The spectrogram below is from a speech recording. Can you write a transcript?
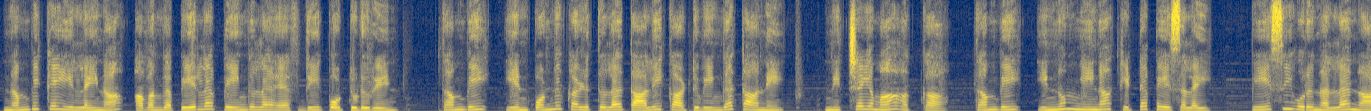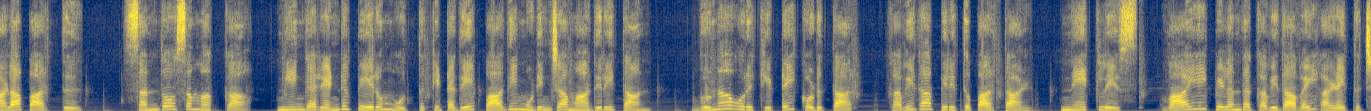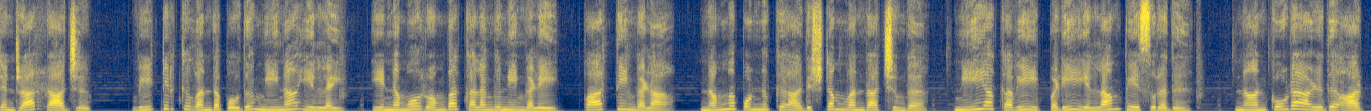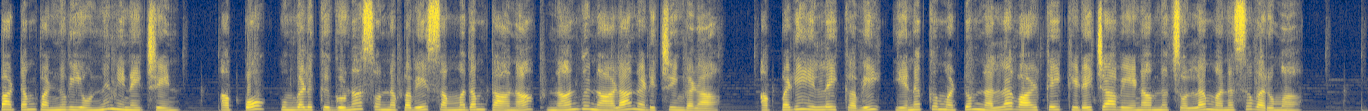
நம்பிக்கை இல்லைனா அவங்க பேர்ல பேங்குல எஃப்டி போட்டுடுறேன். தம்பி என் பொண்ணு கழுத்துல தாலி காட்டுவீங்க தானே? நிச்சயமா அக்கா. தம்பி இன்னும் மீனா கிட்ட பேசலை. பேசி ஒரு நல்ல நாளா பார்த்து. சந்தோஷம் அக்கா. நீங்க ரெண்டு பேரும் ஒத்துக்கிட்டதே பாதி முடிஞ்ச மாதிரி தான். குணா ஒரு கிட்டை கொடுத்தார். கவிதா பிரித்து பார்த்தாள். நேக்லேஸ். வாயை பிளந்த கவிதாவை அழைத்துச் சென்றார் ராஜு. வீட்டிற்கு வந்தபோது மீனா இல்லை. என்னமோ ரொம்ப கலங்குனீங்களே பார்த்தீங்களா? நம்ம பொண்ணுக்கு அதிர்ஷ்டம் வந்தாச்சுங்க. நீயா கவி இப்படி எல்லாம் பேசுறது. நான் கூட அழுது ஆர்ப்பாட்டம் பண்ணுவியோன்னு நினைச்சேன். அப்போ உங்களுக்கு குணா சொன்னப்பவே சம்மதம் தானா? நான்கு நாளா நடிச்சீங்களா? அப்படி இல்லை கவி எனக்கு மட்டும் நல்ல வாழ்க்கை கிடைச்சா வேணாம்னு சொல்ல மனசு வருமா?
